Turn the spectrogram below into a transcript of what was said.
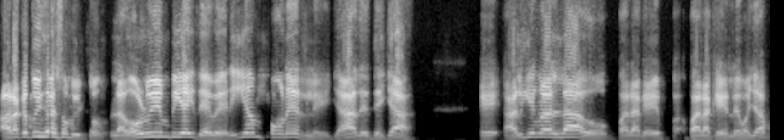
ahora que tú dices eso, Milton, la WNBA deberían ponerle ya desde ya eh, alguien al lado para que, para que le vaya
